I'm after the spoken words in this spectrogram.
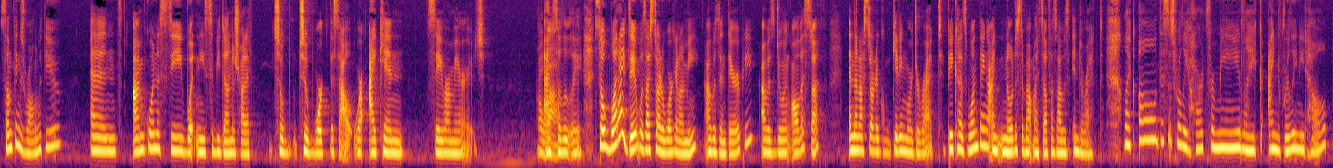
something's wrong with you and I'm going to see what needs to be done to try to to to work this out where I can save our marriage. Oh wow. Absolutely. So what I did was I started working on me. I was in therapy. I was doing all this stuff. And then I started getting more direct because one thing I noticed about myself as I was indirect, like, oh, this is really hard for me. Like, I really need help,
